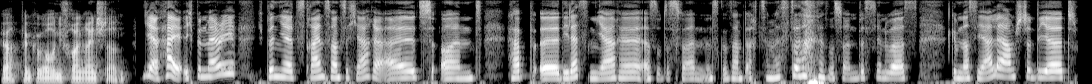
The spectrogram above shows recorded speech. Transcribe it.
ja, dann können wir auch in die Fragen reinstarten. Ja, hi, ich bin Mary. Ich bin jetzt 23 Jahre alt und habe äh, die letzten Jahre, also das waren insgesamt acht Semester, das ist schon ein bisschen was, Gymnasiallehramt studiert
